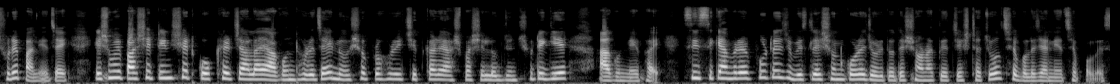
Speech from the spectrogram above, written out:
ছুড়ে পালিয়ে যায়। এ সময় পাশে টিনশেড কক্ষের চালায় আগুন ধরে যায়, নৈশ প্রহরীর চিৎকারে আশপাশের লোকজন ছুটে গিয়ে আগুন নেভায়। সিসি ক্যামেরার ফুটেজ বিশ্লেষণ করে জড়িতদের শনাক্তের চেষ্টা চলছে বলে জানিয়েছে পুলিশ।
